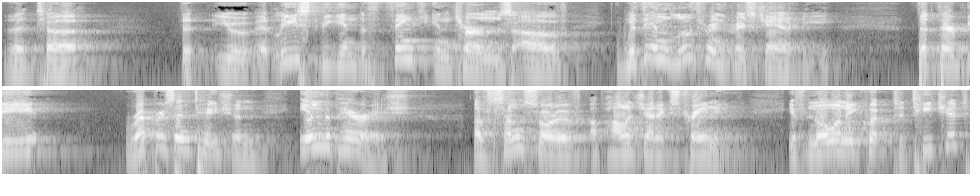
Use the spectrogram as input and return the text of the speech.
that. Uh, that you at least begin to think in terms of within Lutheran Christianity that there be representation in the parish of some sort of apologetics training. If no one equipped to teach it,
